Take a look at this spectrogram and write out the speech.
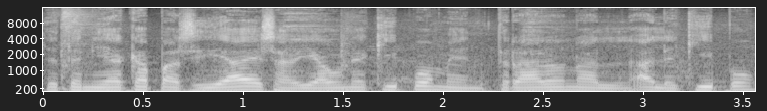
que tenía capacidades, había un equipo, me entraron al, equipo.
